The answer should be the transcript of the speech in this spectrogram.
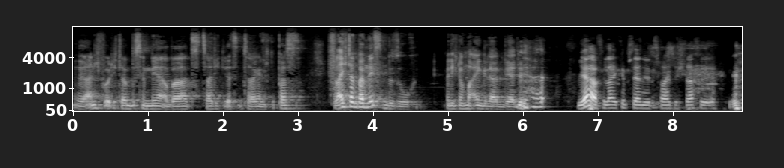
Äh, eigentlich wollte ich da ein bisschen mehr, aber hat zeitlich die letzten Tage nicht gepasst. Vielleicht dann beim nächsten Besuch, wenn ich nochmal eingeladen werde. Ja, ja vielleicht gibt es ja eine zweite Staffel. wenn,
